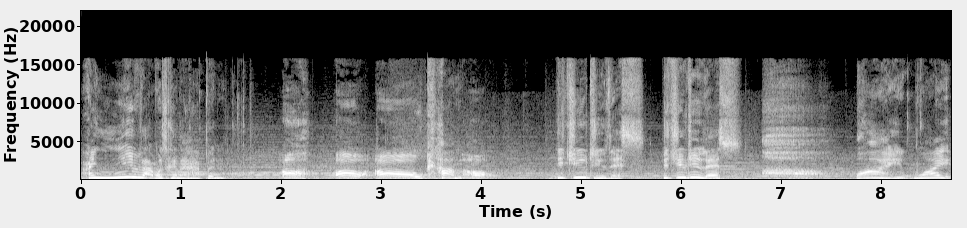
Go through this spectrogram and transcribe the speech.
I knew that was gonna happen! Oh! Oh! Oh! Come! Oh! Did you do this? Did you do this? Why? Why?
